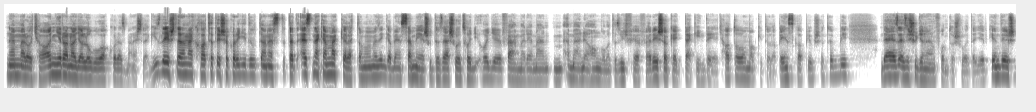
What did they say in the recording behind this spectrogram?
nem, mert hogyha annyira nagy a logó, akkor az már esetleg ízléstelenek hathat, és akkor egy idő után ezt, tehát ez nekem meg kellett tanulnom, ez inkább ilyen személyes utazás volt, hogy, hogy felmerjem emelni a hangomat az ügyfél felé, és aki egy tekintély, egy hatalom, akitől a pénzt kapjuk, stb. De ez, ez is ugyanolyan fontos volt egyébként, és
